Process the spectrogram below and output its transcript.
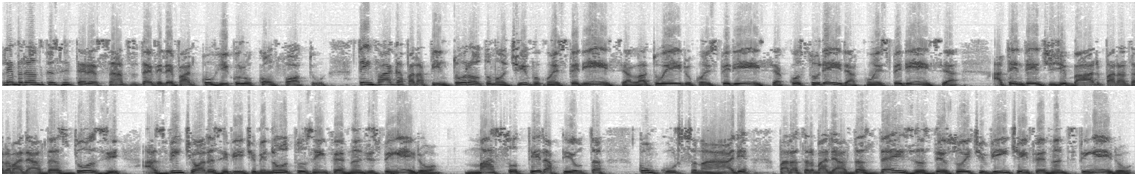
Lembrando que os interessados devem levar currículo com foto. Tem vaga para pintor automotivo com experiência, latoeiro com experiência, costureira com experiência, atendente de bar para trabalhar das 12 às 20 horas e 20 minutos em Fernandes Pinheiro massoterapeuta, concurso na área para trabalhar das 10 às 18 e 20 em Fernandes Pinheiro.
